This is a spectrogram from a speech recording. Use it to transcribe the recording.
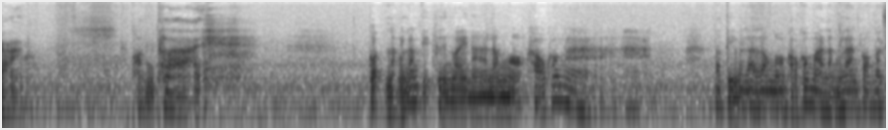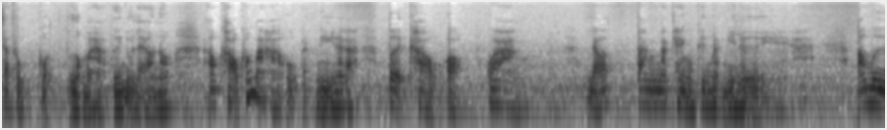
กลาง ผ่อนคลาย กดหลังล่างติดพื้นไว้นะ แล้วงอเข่าเข้ามาปกติเวลาเรางอเข่าเข้ามาหลังล่างก็มักจะถูกกดลงมาหาพื้นอยู่แล้วเนาะ เอาเข่าเข้ามาหาอกแบบนี้นะคะ เปิดเข่าออกกว้าง แล้วตั้งหน้าแข้งขึ้นแบบนี้เลย เอามือ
